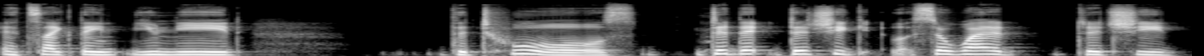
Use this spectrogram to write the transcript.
it's like they you need the tools. Did they did she so what did she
